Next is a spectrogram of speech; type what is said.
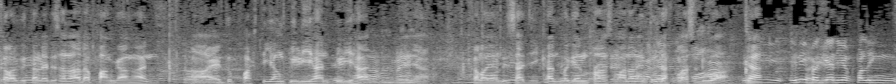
kalau kita lihat di sana ada panggangan, nah itu pasti yang pilihan-pilihan tentunya. Kalau yang disajikan bagian prasmanan itu udah kelas 2 ya. Ini, ini bagian yang paling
